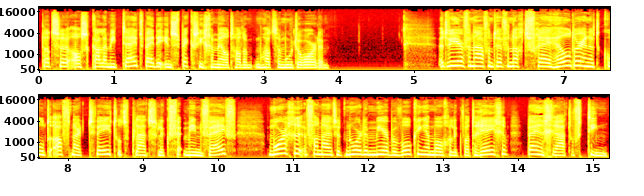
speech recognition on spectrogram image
dat ze als calamiteit bij de inspectie gemeld hadden, hadden moeten worden. Het weer vanavond en vannacht vrij helder en het koelt af naar 2 tot plaatselijk min 5. Morgen vanuit het noorden meer bewolking en mogelijk wat regen bij een graad of 10.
